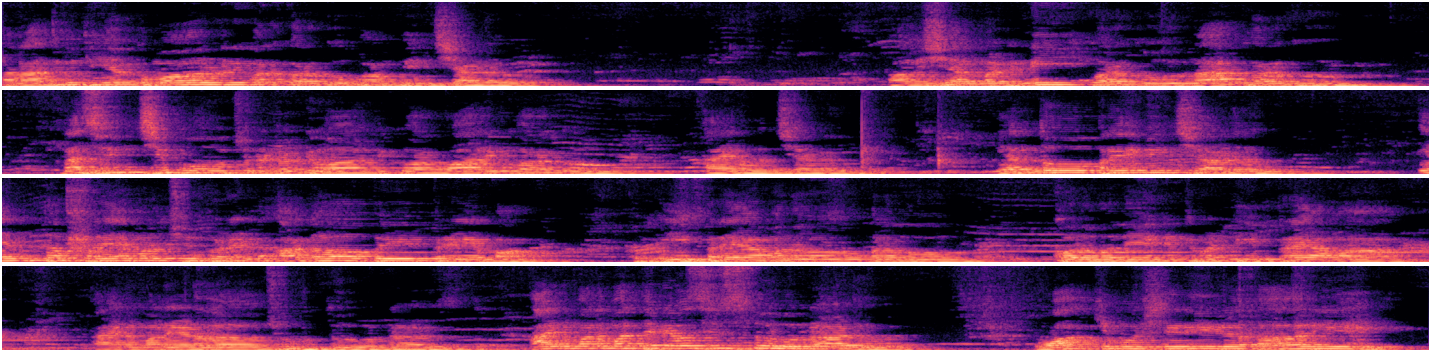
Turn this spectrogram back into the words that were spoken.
తన అద్వితీయ కుమారుడిని మన కొరకు పంపించాడు. ఆ విషయాన్ని బట్టి నీ కొరకు నా కొరకు నశించిపోవచ్చున్నటువంటి వారి కొరకు వారి కొరకు ఆయన వచ్చాడు. ఎంతో ప్రేమించాడు. ఎంత ప్రేమను చూపాడంటే అగాపే ప్రేమ. ఈ ప్రేమను మనము కొలవలేనటువంటి ప్రేమ ఆయన మన ఎడల చూపుతూ ఉన్నాడు. ఆయన మన మధ్య నివసిస్తూ ఉన్నాడు. వాక్యము శరీరధారి అయి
